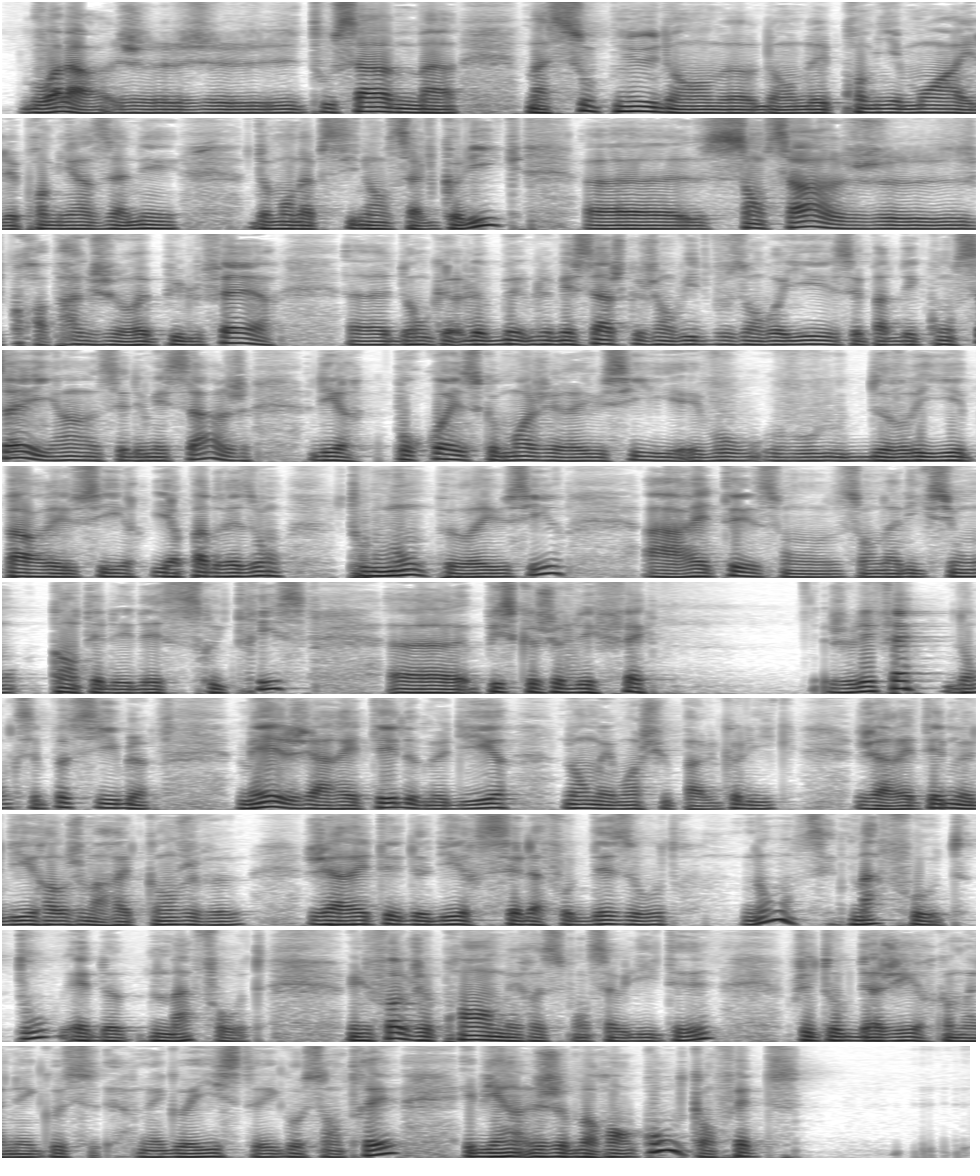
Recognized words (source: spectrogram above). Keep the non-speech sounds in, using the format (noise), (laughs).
voilà, je, je, tout ça m'a soutenu dans, les premiers mois et les premières années de mon abstinence alcoolique. Euh, sans ça, je ne crois pas que j'aurais pu le faire. Euh, donc le, message que j'ai envie de vous envoyer, c'est pas des conseils, hein, c'est des messages. Dire pourquoi est-ce que moi j'ai réussi et vous vous devriez pas réussir? Il n'y a pas de raison. Tout le monde peut réussir à arrêter son, son addiction quand elle est destructrice, euh, puisque je l'ai fait. Je l'ai fait, donc c'est possible. Mais j'ai arrêté de me dire non, mais moi je suis pas alcoolique. J'ai arrêté de me dire oh je m'arrête quand je veux. J'ai arrêté de dire c'est la faute des autres. Non, c'est ma faute. Tout est de ma faute. Une fois que je prends mes responsabilités, plutôt que d'agir comme un, égo un égoïste égocentré, eh bien, je me rends compte qu'en fait,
